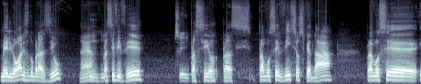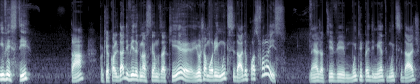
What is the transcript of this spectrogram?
melhores do Brasil, né? Uhum. Para se viver, para você vir se hospedar, para você investir, tá? Porque a qualidade de vida que nós temos aqui, eu já morei em muita cidade, eu posso falar isso. Né? Já tive muito empreendimento em muita cidade.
